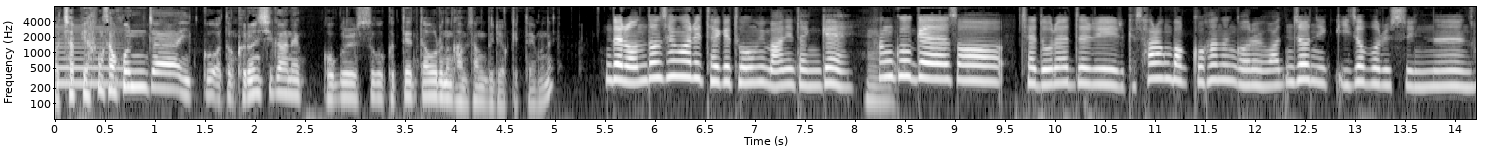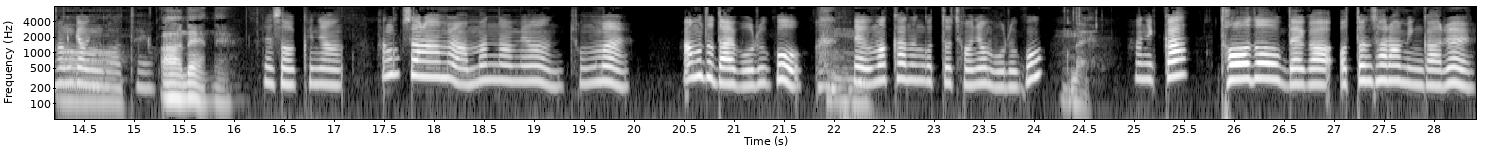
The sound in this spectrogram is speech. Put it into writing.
어차피 항상 혼자 있고 어떤 그런 시간에 곡을 쓰고 그때 떠오르는 감상들이었기 때문에. 근데 런던 생활이 되게 도움이 많이 된게 음. 한국에서 제 노래들이 이렇게 사랑받고 하는 거를 완전히 잊어버릴 수 있는 환경인 아. 것 같아요. 아, 네, 네. 그래서 그냥 한국 사람을 안 만나면 정말 아무도 날 모르고 음. 내 음악하는 것도 전혀 모르고 네. 하니까 더더욱 내가 어떤 사람인가를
